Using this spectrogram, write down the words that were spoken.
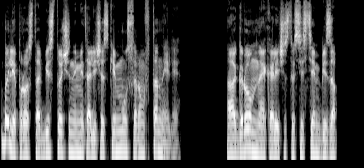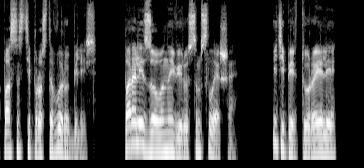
были просто обесточены металлическим мусором в тоннеле. Огромное количество систем безопасности просто вырубились, парализованные вирусом слэша. И теперь турели,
